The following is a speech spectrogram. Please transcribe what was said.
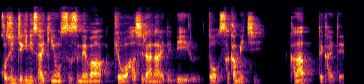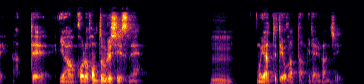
個人的に最近おすすめは、今日は走らないでビールと坂道かなって書いてあって、いや、これ本当嬉しいですね。うん。もうやっててよかったみたいな感じ。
